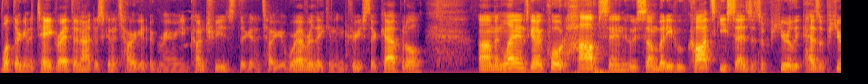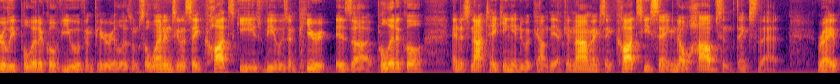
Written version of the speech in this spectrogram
what they're going to take, right? They're not just going to target agrarian countries. They're going to target wherever they can increase their capital. Um, and Lenin's going to quote Hobson, who's somebody who Kautsky says is a purely has a purely political view of imperialism. So Lenin's going to say Kautsky's view is imper- is uh, political and it's not taking into account the economics. And Kautsky's saying no, Hobson thinks that, right?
